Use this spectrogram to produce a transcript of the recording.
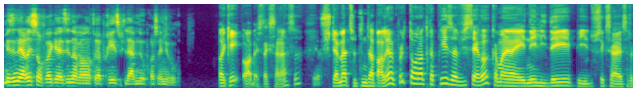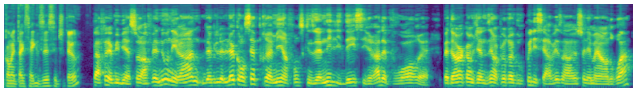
mes énergies sont focalisées dans mon entreprise puis l'amener au prochain niveau. OK. Ah, ben, c'est excellent, ça. Yes. Justement, tu, tu nous as parlé un peu de ton entreprise Viscera, comment est née l'idée, puis tu sais que ça, ça fait combien de temps que ça existe, etc. Parfait, oui, bien sûr. En fait, nous, on est vraiment. Le, concept premier, en fond, ce qui nous a amené l'idée, c'est vraiment de pouvoir, euh, ben, d'un, comme je viens de dire, un peu regrouper les services dans un seul et même endroit.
